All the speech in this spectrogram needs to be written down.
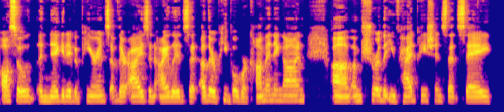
Also, a negative appearance of their eyes and eyelids that other people were commenting on. Um, I'm sure that you've had patients that say,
